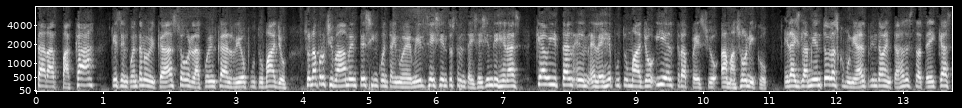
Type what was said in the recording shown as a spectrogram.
Tarapacá, que se encuentran ubicadas sobre la cuenca del río Putumayo. Son aproximadamente 59.636 indígenas que habitan en el eje Putumayo y el trapecio amazónico. El aislamiento de las comunidades brinda ventajas estratégicas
